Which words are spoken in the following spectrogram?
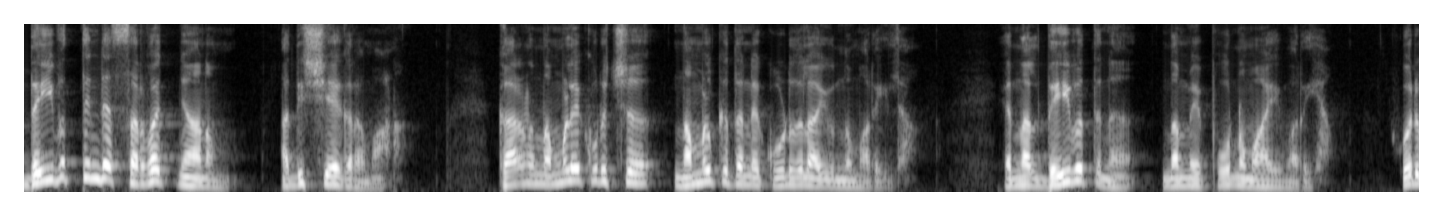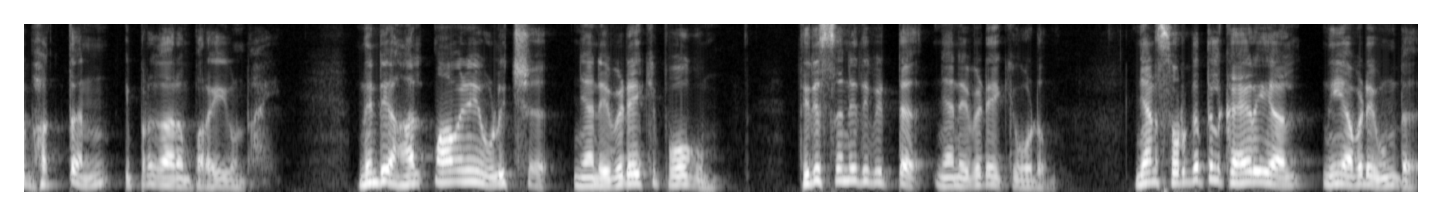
ദൈവത്തിന്റെ സർവജ്ഞാനം അതിശയകരമാണ്. കാരണം നമ്മളെക്കുറിച്ച് നമ്മൾക്ക് തന്നെ കൂടുതലായി ഒന്നും അറിയില്ല. എന്നാൽ ദൈവത്തിന് നമ്മെ പൂർണമായും അറിയാം. ഒരു ഭക്തൻ ഇപ്രകാരം പറയുകയുണ്ടായി. നിന്റെ ആത്മാവിനെ ഒളിച്ച് ഞാൻ എവിടേക്ക് പോകും? തിരുസന്നിധി വിട്ട് ഞാൻ എവിടേക്ക് ഓടും? ഞാൻ സ്വർഗത്തിൽ കയറിയാൽ നീ അവിടെ ഉണ്ട്.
